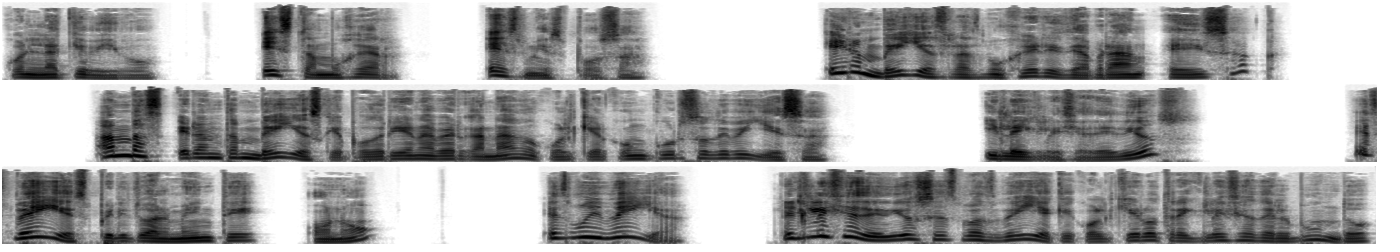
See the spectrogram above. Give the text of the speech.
con la que vivo. Esta mujer es mi esposa. ¿Eran bellas las mujeres de Abraham e Isaac? Ambas eran tan bellas que podrían haber ganado cualquier concurso de belleza. ¿Y la iglesia de Dios? ¿Es bella espiritualmente o no? Es muy bella. La iglesia de Dios es más bella que cualquier otra iglesia del mundo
